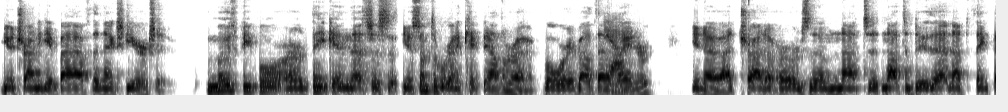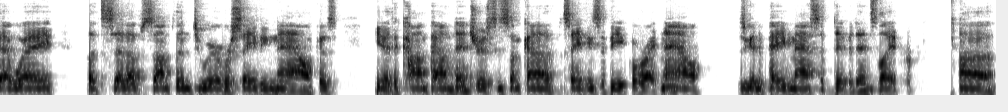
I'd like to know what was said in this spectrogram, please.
you know, trying to get by for the next year or two. Most people are thinking that's just you know something we're going to kick down the road. We'll worry about that yeah. later you know, I try to urge them not to not to do that, not to think that way. Let's set up something to where we're saving now because you know the compound interest in some kind of savings vehicle right now is going to pay massive dividends later. Uh,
